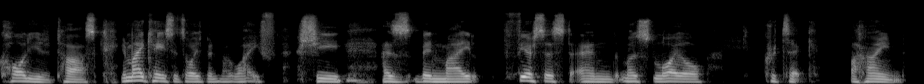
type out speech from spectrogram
call you to task in my case it's always been my wife she mm-hmm. has been my fiercest and most loyal critic behind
